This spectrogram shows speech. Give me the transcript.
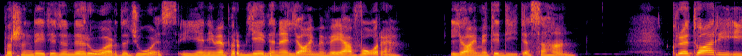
Përshëndetje të nderuar dëgjues, jeni me përmbledhjen e lajmeve javore. Lajmet e ditës së hënë. Kryetari i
